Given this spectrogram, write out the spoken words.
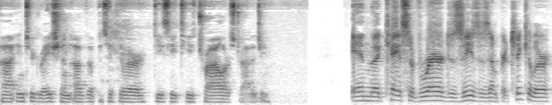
uh, integration of the particular DCT trial or strategy. In the case of rare diseases in particular,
